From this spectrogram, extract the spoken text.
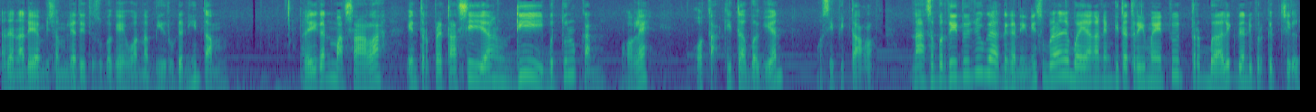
dan ada yang bisa melihat itu sebagai warna biru dan hitam. Padahal kan masalah interpretasi yang dibetulkan oleh otak kita bagian osipital. Nah, seperti itu juga dengan ini sebenarnya bayangan yang kita terima itu terbalik dan diperkecil.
